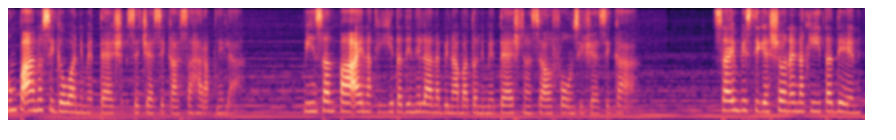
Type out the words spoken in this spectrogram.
kung paano sigawan ni Mitesh si Jessica sa harap nila. Minsan pa ay nakikita din nila na binabato ni Mitesh ng cellphone si Jessica. Sa investigasyon ay nakita din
